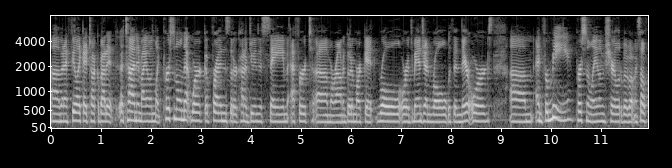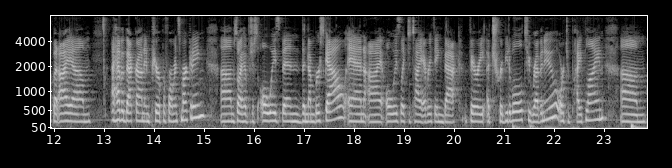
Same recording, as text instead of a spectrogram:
um, and i feel like i talk about it a ton in my own like personal network of friends that are kind of doing the same effort um, around a go-to-market role or a demand gen role within their orgs um, and for me personally let me share a little bit about myself but i um, I have a background in pure performance marketing. Um, so I have just always been the numbers gal, and I always like to tie everything back very attributable to revenue or to pipeline. Um,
